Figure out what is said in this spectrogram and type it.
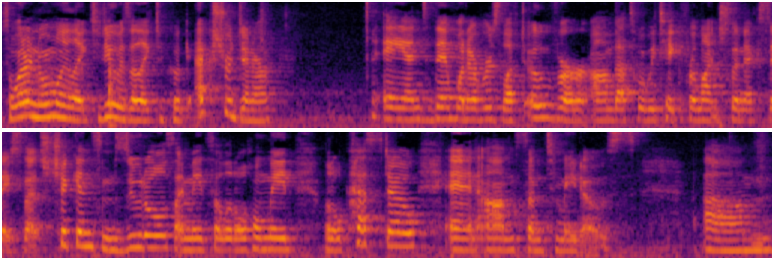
So what I normally like to do is I like to cook extra dinner and then whatever's left over, um, that's what we take for lunch the next day. So that's chicken, some zoodles, I made some little homemade little pesto, and um, some tomatoes. Um,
